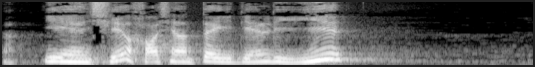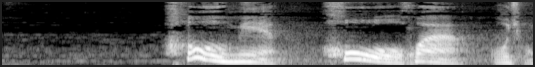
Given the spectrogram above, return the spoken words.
啊，眼前好像得一点利益，后面祸患无穷，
